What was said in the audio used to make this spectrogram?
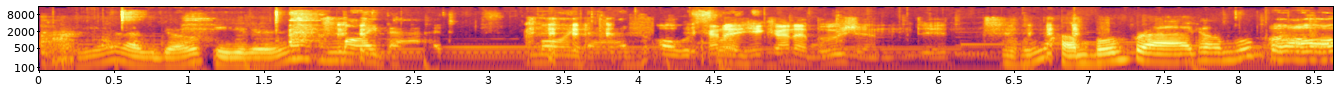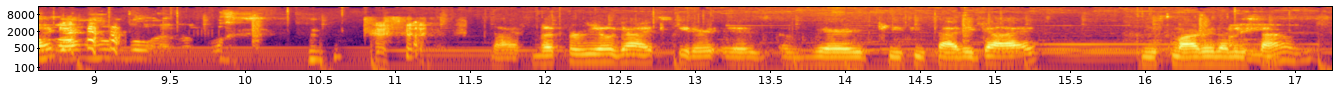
Yeah, let's go, Peter. My bad. My bad. Always You're kind of you kind of bouging, dude. Mhm, humble brag, humble brag. Oh, I'm humble, I'm humble. Nice. But for real, guys, Peter is a very PC savvy guy. He's smarter than he sounds.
